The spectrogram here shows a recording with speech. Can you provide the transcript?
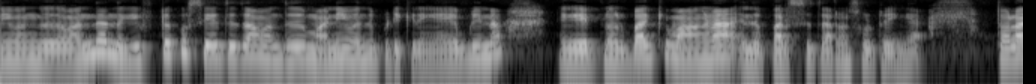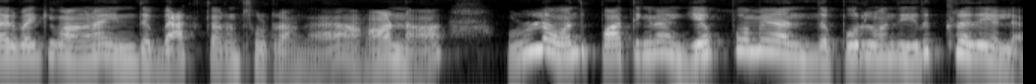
நீங்கள் வந்து அந்த கிஃப்ட்டுக்கும் சேர்த்து தான் வந்து மணி வந்து பிடிக்கிறீங்க. எப்படின்னா நீங்கள் எட்நூறுபாய்க்கு வாங்கினா இந்த பர்ஸு தரோன்னு சொல்கிறீங்க தொள்ளாயிரரூபாய்க்கு வாங்கினா இந்த பேக் தரோன்னு சொல்கிறாங்க ஆனால் உள்ளே வந்து பார்த்தீங்கன்னா எப்போவுமே அந்த பொருள் வந்து இருக்கிறதே இல்லை.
